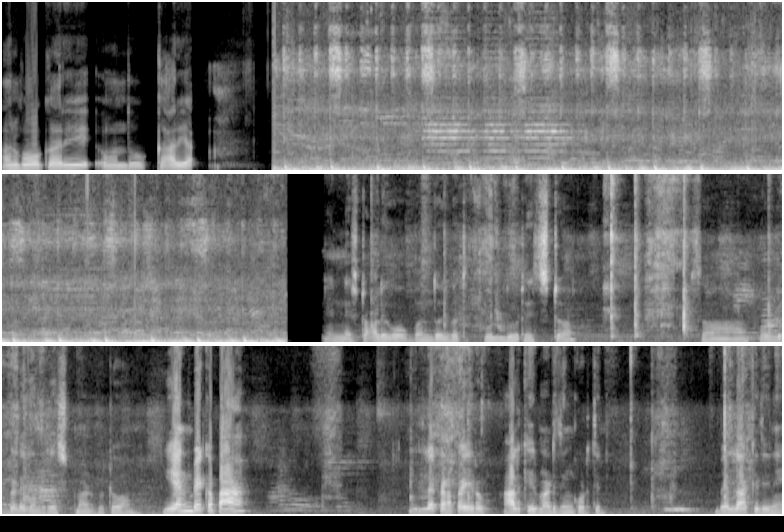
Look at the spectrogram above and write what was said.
ಅನುಭವಕಾರಿ ಒಂದು ಕಾರ್ಯ. ನಿನ್ನೆ ಸ್ಟಾಲಿಗೆ ಹೋಗಿ ಬಂದು ಇವತ್ತು ಫುಲ್ಲು ರೆಸ್ಟು ಸೊ ಫುಲ್ಲು ಬೆಳಗ್ಗೆ ರೆಸ್ಟ್ ಮಾಡಿಬಿಟ್ಟು, ಏನು ಬೇಕಪ್ಪ? ಇಲ್ಲ ಕಣಪ್ಪ, ಇರು. ಹಾಲು ಕೀರು ಮಾಡಿದ್ದೀನಿ ಕೊಡ್ತೀನಿ. ಬೆಲ್ಲ ಹಾಕಿದ್ದೀನಿ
